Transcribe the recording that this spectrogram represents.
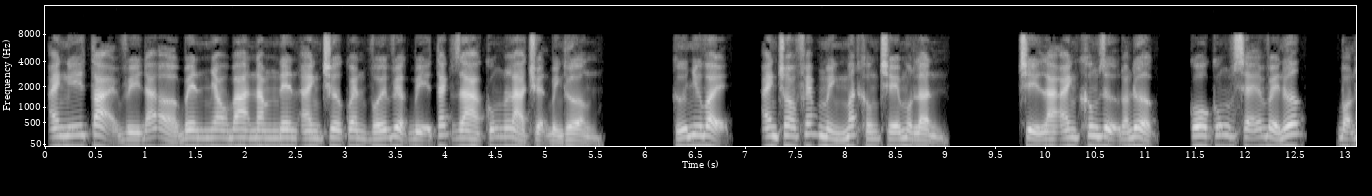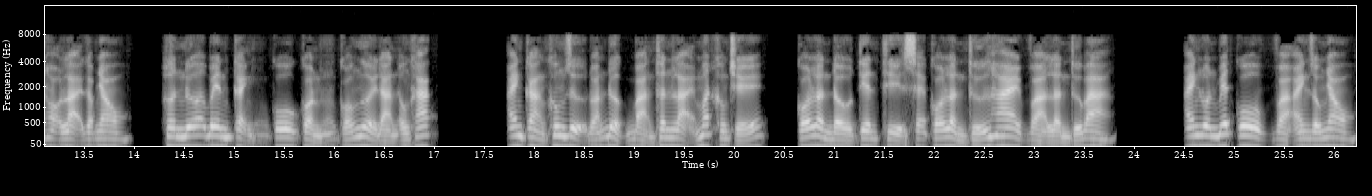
Anh nghĩ tại vì đã ở bên nhau 3 năm nên anh chưa quen với việc bị tách ra cũng là chuyện bình thường. Cứ như vậy, anh cho phép mình mất khống chế một lần. Chỉ là anh không dự đoán được, cô cũng sẽ về nước, bọn họ lại gặp nhau, hơn nữa bên cạnh cô còn có người đàn ông khác. Anh càng không dự đoán được bản thân lại mất khống chế, có lần đầu tiên thì sẽ có lần thứ hai và lần thứ ba. Anh luôn biết cô và anh giống nhau,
